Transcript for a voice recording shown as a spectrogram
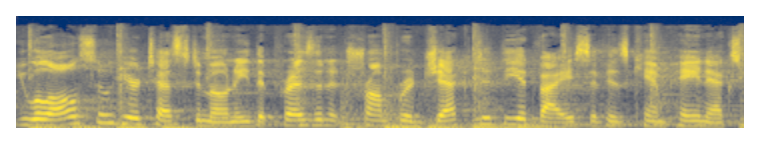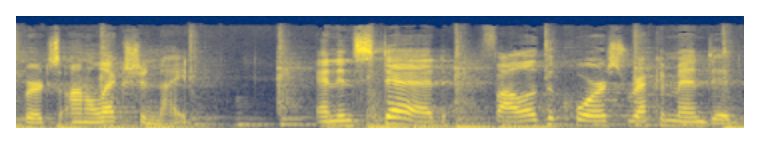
You will also hear testimony that President Trump rejected the advice of his campaign experts on election night and instead followed the course recommended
